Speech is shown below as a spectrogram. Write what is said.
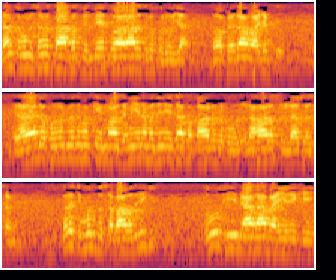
لم تكن سنت طاقت بالبيت واراد الخروج تو پیدا واجب تھے ارادہ خروج ودم کہ ما زمین مدینے دا فقال لها رسول اللہ صلی اللہ علیہ وسلم۔ کرچ مند سبا ودری کی۔ تو فی بیادا بعیر کی۔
